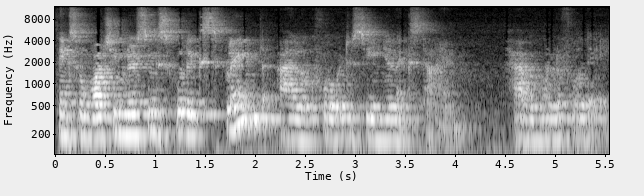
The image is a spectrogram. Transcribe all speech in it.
Thanks for watching Nursing School Explained. I look forward to seeing you next time. Have a wonderful day.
